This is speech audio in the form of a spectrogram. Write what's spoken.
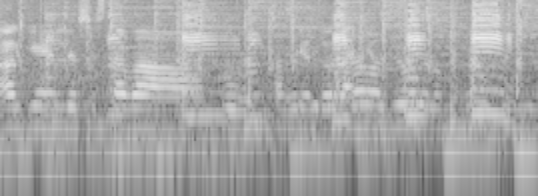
alguien les estaba haciendo Pensaba daño. yo y a lo mejor no sé quién.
